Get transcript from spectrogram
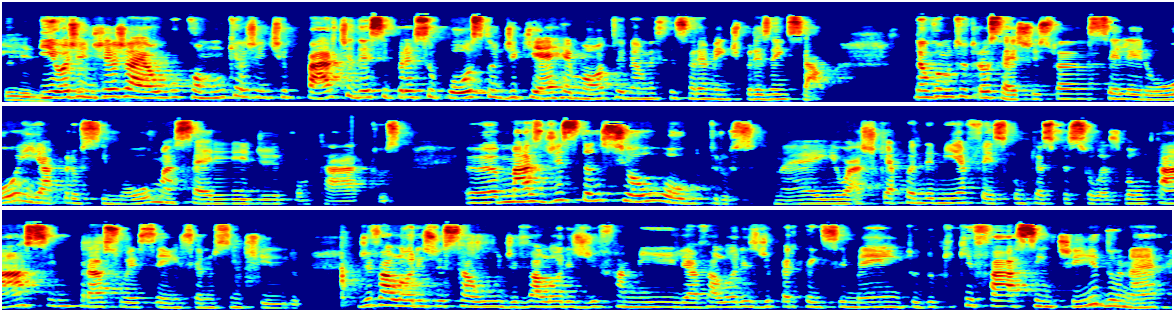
Sim. E hoje em dia já é algo comum que a gente parte desse pressuposto de que é remoto e não necessariamente presencial. Então, como tu trouxeste, isso acelerou e aproximou uma série de contatos, mas distanciou outros, né? E eu acho que a pandemia fez com que as pessoas voltassem para a sua essência no sentido de valores de saúde, valores de família, valores de pertencimento, do que, que faz sentido, né?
